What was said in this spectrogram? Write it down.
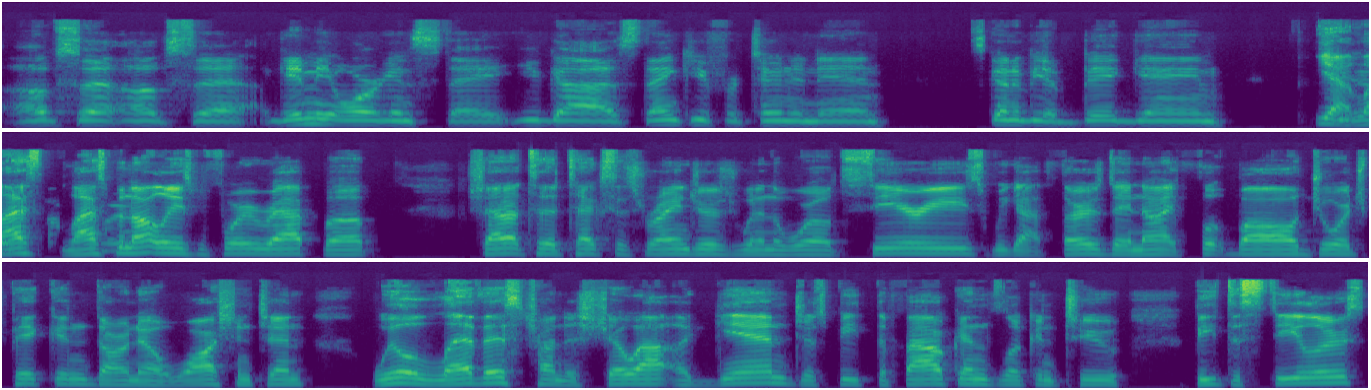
upset, upset. Give me Oregon State. You guys, thank you for tuning in. It's going to be a big game. Yeah, last last but not least, before we wrap up, Shout out to the Texas Rangers winning the World Series. We got Thursday night football. George Pickens, Darnell Washington Will Levis trying to show out again, just beat the Falcons, looking to beat the Steelers.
